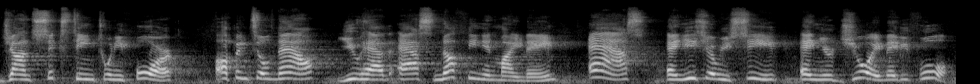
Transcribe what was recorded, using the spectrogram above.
John 16, 24. Up until now, you have asked nothing in my name. Ask, and ye shall receive, and your joy may be full.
